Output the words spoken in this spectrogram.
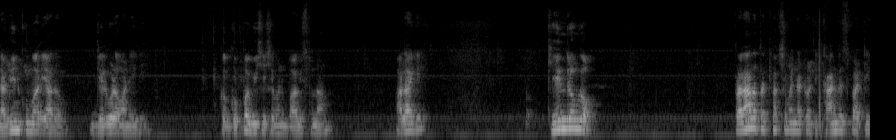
నవీన్ కుమార్ యాదవ్ గెలవడం అనేది ఒక గొప్ప విశేషమని భావిస్తున్నాను. అలాగే కేంద్రంలో ప్రధాన ప్రతిపక్షమైనటువంటి కాంగ్రెస్ పార్టీ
